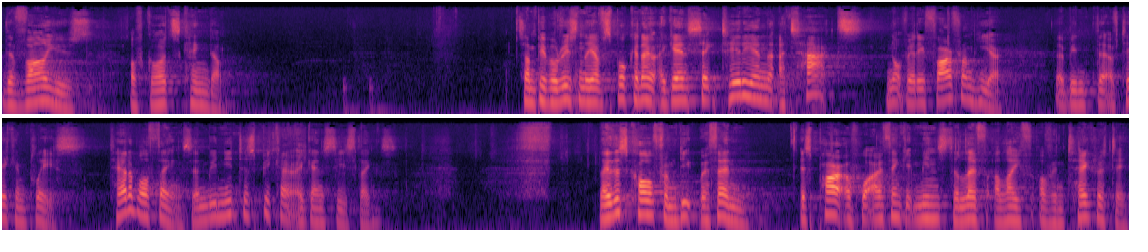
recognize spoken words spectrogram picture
the values of God's kingdom. Some people recently have spoken out against sectarian attacks, not very far from here, that have, been, that have taken place. Terrible things, and we need to speak out against these things. Now, this call from deep within is part of what I think it means to live a life of integrity.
